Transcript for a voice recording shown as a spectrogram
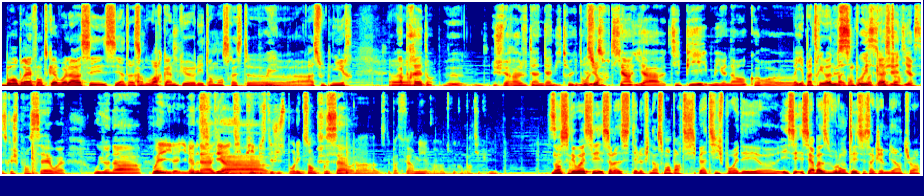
Bon, bref, en tout cas, voilà, c'est c'est intéressant de voir quand même que les tendances restent euh, Oui. à soutenir. Euh, Après, dans- euh, je vais rajouter un dernier truc. Dans Bien les sûr. soutiens, il y a Tipeee, mais il y en a encore. euh, bah, il y a Patreon, le par exemple, pour oui, le podcast. c'est ce que j'allais dire, c'est ce que je pensais, ouais. Où il y en a. Oui, il a, il Il y en a- il y un a- Tipeee, mais c'était juste pour l'exemple. C'est quoi. ça, C'était ouais. pas- C'était pas fermé à un truc en particulier. Non, c'était ouais, c'était le financement participatif pour aider. euh, et c'est à base de volonté, c'est ça que j'aime bien, tu vois.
